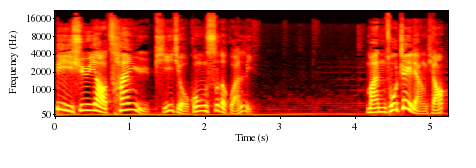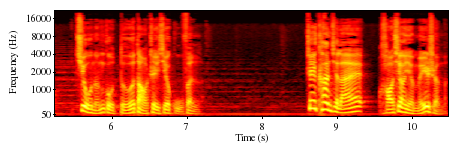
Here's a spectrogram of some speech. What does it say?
必须要参与啤酒公司的管理。满足这两条，就能够得到这些股份了。这看起来好像也没什么，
